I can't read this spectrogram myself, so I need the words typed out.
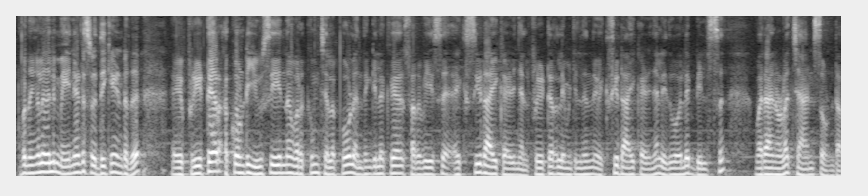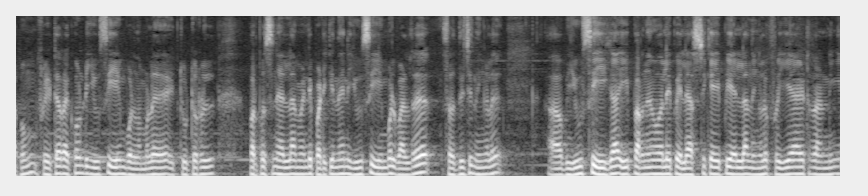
അപ്പോൾ നിങ്ങൾ ഇതിൽ മെയിനായിട്ട് ശ്രദ്ധിക്കേണ്ടത് ഫ്രീ ടയർ അക്കൗണ്ട് യൂസ് ചെയ്യുന്നവർക്കും ചിലപ്പോൾ എന്തെങ്കിലുമൊക്കെ സർവീസ് എക്സീഡ് ആയി കഴിഞ്ഞാൽ ഫ്രീ ടയർ ലിമിറ്റിൽ നിന്ന് എക്സീഡ് ആയി കഴിഞ്ഞാൽ ഇതുപോലെ ബിൽസ് വരാനുള്ള ചാൻസ് ഉണ്ട്. അപ്പം ഫ്രീ ടയർ അക്കൗണ്ട് യൂസ് ചെയ്യുമ്പോൾ നമ്മൾ ട്യൂട്ടോറിയൽ പർപ്പസിനെല്ലാം വേണ്ടി പഠിക്കുന്നതിന് യൂസ് ചെയ്യുമ്പോൾ വളരെ ശ്രദ്ധിച്ച് നിങ്ങൾ യൂസ് ചെയ്യുക. ഈ പറഞ്ഞ പോലെ ഇപ്പോൾ ഇലാസ്റ്റിക് ഐ പി എല്ലാം നിങ്ങൾ ഫ്രീ ആയിട്ട് റണ്ണിങ്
